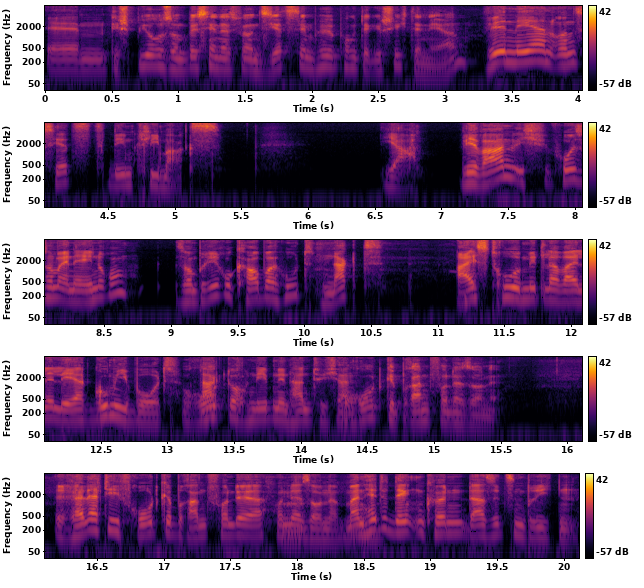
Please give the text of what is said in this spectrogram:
Ähm, Ich spüre so ein bisschen, dass wir uns jetzt dem Höhepunkt der Geschichte nähern. wir nähern uns jetzt dem Klimax. Ja, wir waren, ich hole es nochmal in Erinnerung, Sombrero, Cowboy-Hut, nackt, Eistruhe mittlerweile leer, Gummiboot, Rot- lag doch neben den Handtüchern. Rot gebrannt von der Sonne. Relativ rot gebrannt von der, von Mhm. der Sonne. Man hätte denken können, da sitzen Briten.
